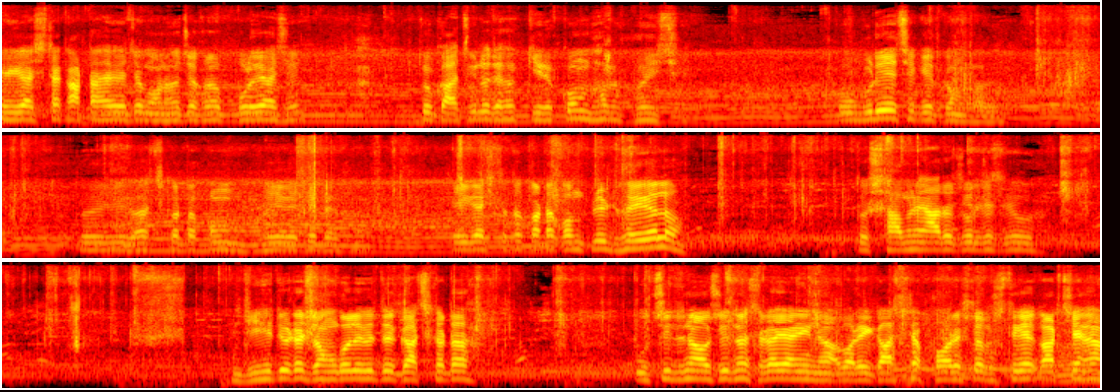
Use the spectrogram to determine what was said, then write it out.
এই গাছটা কাটা হয়ে গেছে, মনে হচ্ছে এখনও পড়ে আছে। তো গাছগুলো দেখো কীরকমভাবে হয়েছে। উগড়িয়েছে কীরকমভাবে? তো এই গাছ কাটা কম হয়ে গেছে, দেখো। এই গাছটা তো কাটা কমপ্লিট হয়ে গেল। তো সামনে আরও চলছে যেহেতু এটা জঙ্গলের ভিতরে গাছ কাটা উচিত না উচিত না, সেটা জানি না। আবার এই গাছটা ফরেস্ট অফিস থেকে কাটছে না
